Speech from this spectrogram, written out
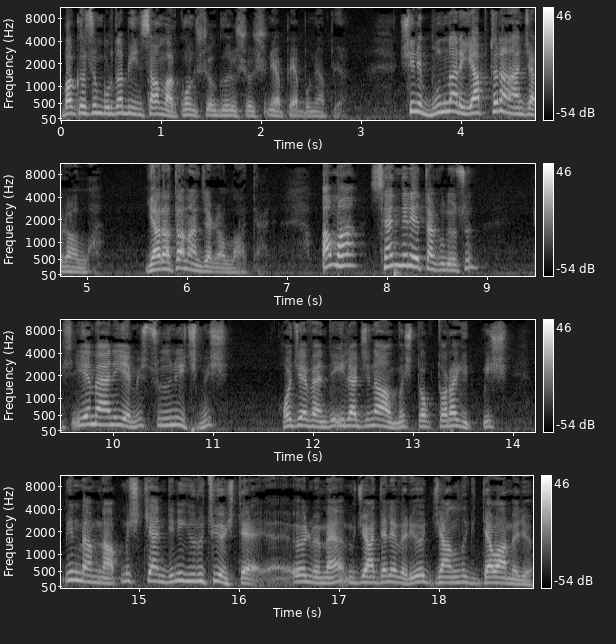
Bakıyorsun burada bir insan var, konuşuyor, görüşüyor, şunu yapıyor, bunu yapıyor. Şimdi bunları yaptıran ancak Allah. Yaratan ancak Allah Teala. Ama sen nereye takılıyorsun? İşte yemeğini yemiş, suyunu içmiş. Hoca efendi ilacını almış, doktora gitmiş. Bilmem ne yapmış, kendini yürütüyor işte. Ölmeme mücadele veriyor, canlı devam ediyor.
